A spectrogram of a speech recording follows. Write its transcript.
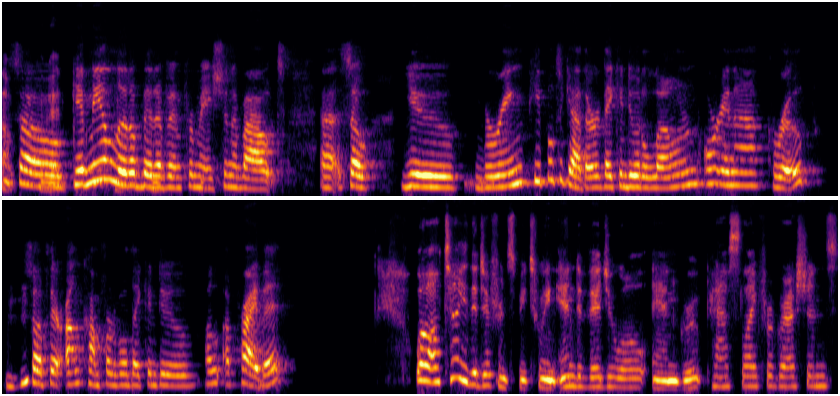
Oh, so, give me a little bit of information about. Uh, so, you bring people together. They can do it alone or in a group. Mm-hmm. So, if they're uncomfortable, they can do a, a private. Well, I'll tell you the difference between individual and group past life regressions.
